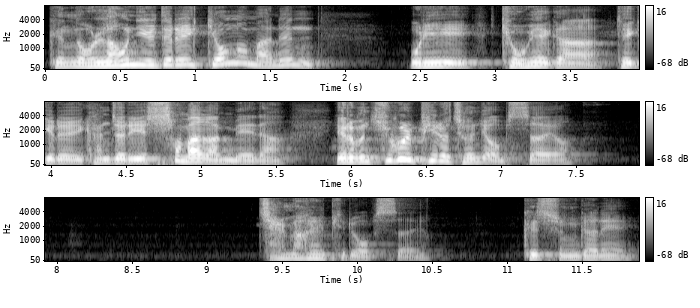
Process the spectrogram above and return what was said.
그 놀라운 일들을 경험하는 우리 교회가 되기를 간절히 소망합니다. 여러분 죽을 필요 전혀 없어요. 절망할 필요 없어요. 그 순간에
